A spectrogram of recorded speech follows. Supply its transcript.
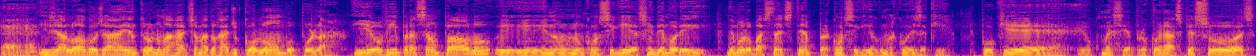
Aham. e já logo já entrou numa rádio chamada Rádio Colombo por lá. E eu vim para São Paulo e, e não, não consegui, assim, demorei, demorou bastante tempo para conseguir alguma coisa aqui. Porque eu comecei a procurar as pessoas,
